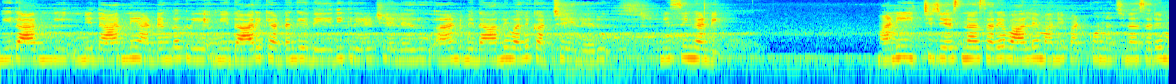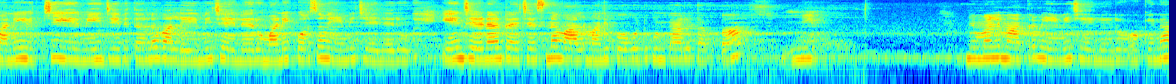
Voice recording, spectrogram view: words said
మీ దారిని మీ దారిని అడ్డంగా క్రియే మీ దారికి అడ్డంగా ఇది ఏది క్రియేట్ చేయలేరు. అండ్ మీ దారిని వాళ్ళు కట్ చేయలేరు. మిస్సింగ్ అండి. మనీ ఇచ్చి చేసినా సరే వాళ్ళే మనీ పట్టుకొని వచ్చినా సరే మనీ ఇచ్చి మీ జీవితంలో వాళ్ళు ఏమీ చేయలేరు. మనీ కోసం ఏమీ చేయలేరు. ఏం చేయడానికి ట్రై చేసినా వాళ్ళు మనీ పోగొట్టుకుంటారు తప్ప మీ మిమ్మల్ని మాత్రం ఏమీ చేయలేరు. ఓకేనా?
